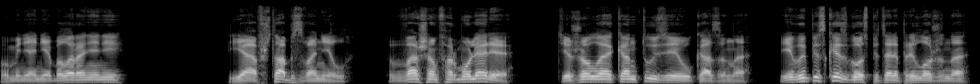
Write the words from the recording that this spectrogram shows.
«У меня не было ранений». «Я в штаб звонил. В вашем формуляре тяжелая контузия указана, и выписка из госпиталя приложена,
